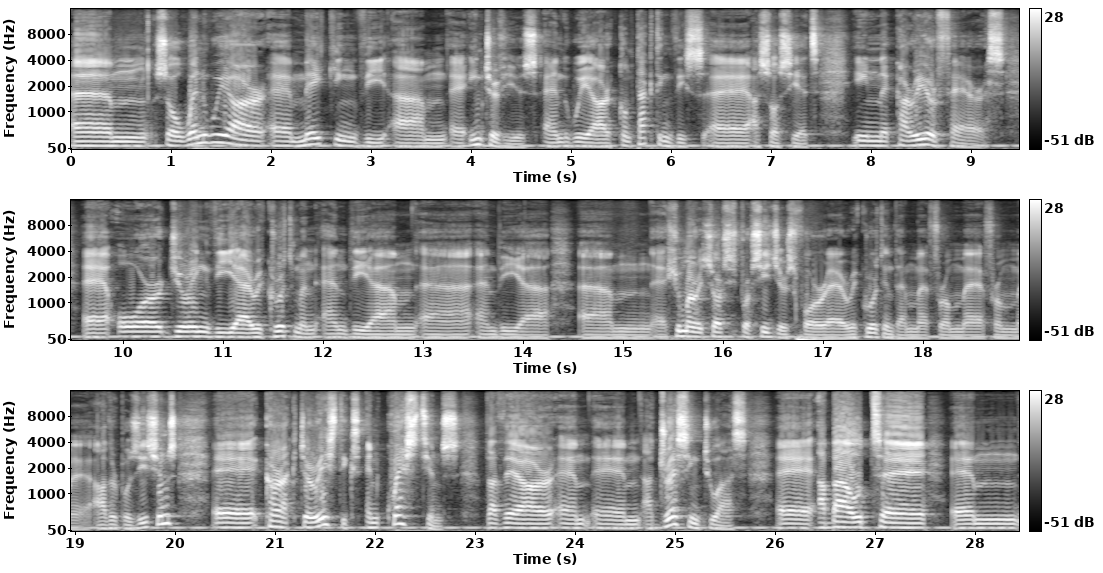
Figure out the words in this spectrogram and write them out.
Um, so when we are making the um, interviews and we are contacting these associates in career fairs or during the recruitment and the um, and the um, Uh, human resources procedures for uh, recruiting them uh, from from other positions, characteristics and questions that they are um, um, addressing to us about um,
